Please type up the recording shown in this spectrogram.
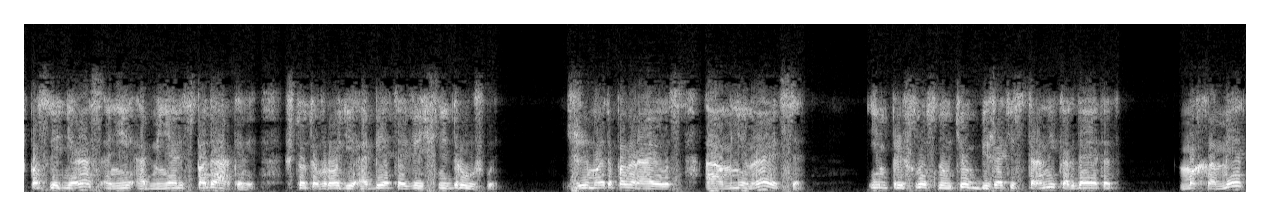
в последний раз, они обменялись подарками, что-то вроде обета вечной дружбы. Джиму это понравилось, а мне нравится. Им пришлось на утек бежать из страны, когда этот Мохаммед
